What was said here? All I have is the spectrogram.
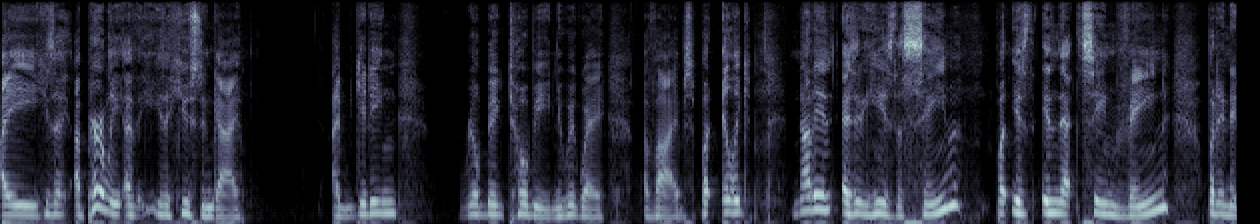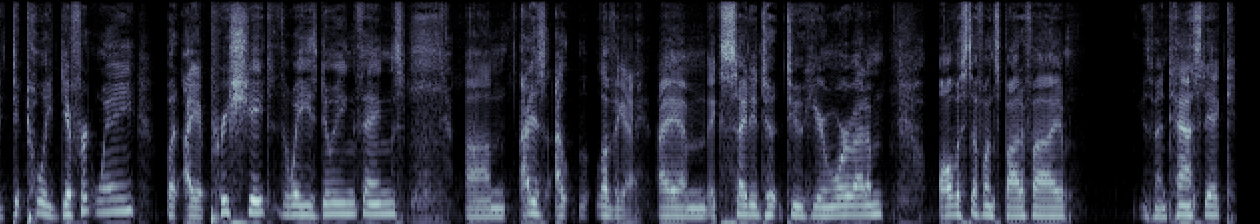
I, he's a, apparently uh, he's a Houston guy. I'm getting real big Tobe Nwigwe vibes, but it, like not in as in he's the same, but is in that same vein, but in a totally different way. But I appreciate the way he's doing things. Um, I just I love the guy. I am excited to to hear more about him. All the stuff on Spotify is fantastic.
